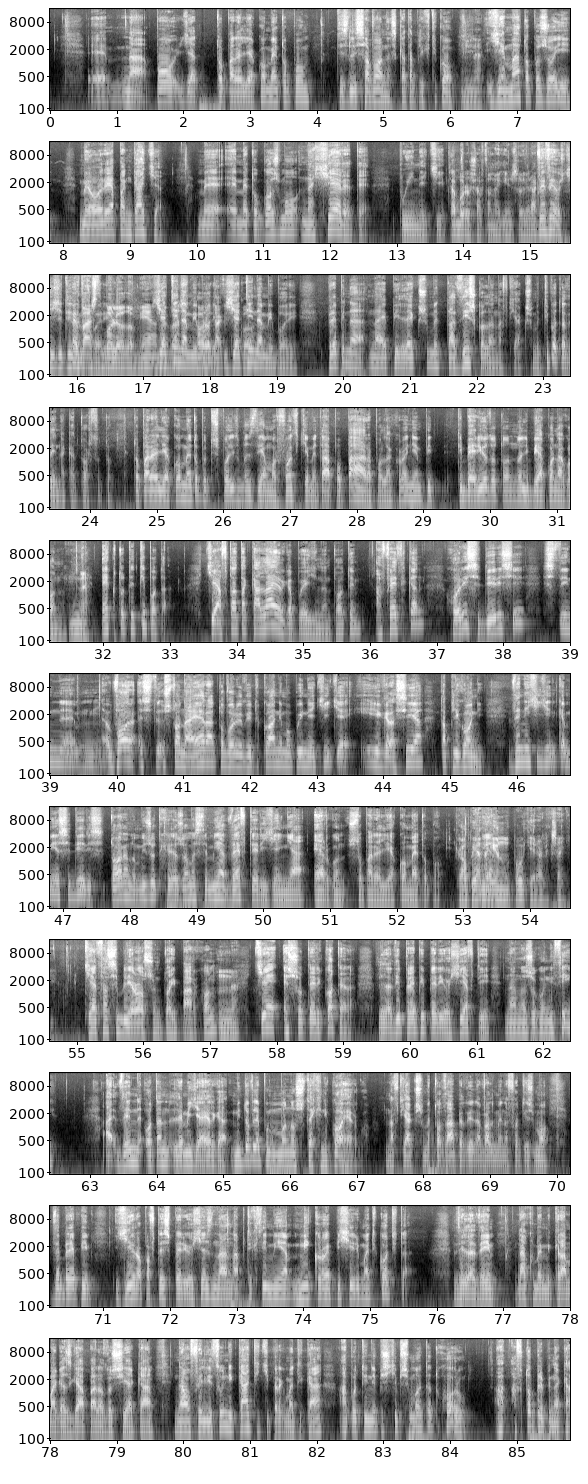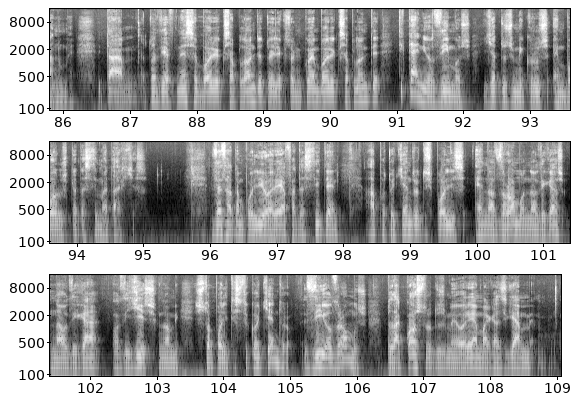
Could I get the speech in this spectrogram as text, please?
ε, να πω για το παραλιακό μέτωπο της Λισαβόνας καταπληκτικό ναι. γεμάτο από ζωή με ωραία παγκάκια με, ε, με τον κόσμο να χαίρεται που είναι εκεί. Θα μπορούσε αυτό να γίνει στο Ιράκ. Βεβαίως και γιατί με δεν βάση την πολεοδομία, γιατί, με να μην μπορεί, χωροταξικό. γιατί να μην μπορεί. Πρέπει να, να επιλέξουμε τα δύσκολα να φτιάξουμε. Τίποτα δεν είναι ακατόρθωτο. Το παραλιακό μέτωπο της πόλης μας διαμορφώθηκε μετά από πάρα πολλά χρόνια επί την περίοδο των Ολυμπιακών Αγώνων. Ναι. Έκτοτε τίποτα. Και αυτά τα καλά έργα που έγιναν τότε αφέθηκαν χωρίς συντήρηση στην, ε, βο- στ- στον αέρα το βορειοδυτικό άνεμο που είναι εκεί και η υγρασία τα πληγώνει δεν έχει γίνει καμία συντήρηση τώρα νομίζω ότι χρειαζόμαστε μια δεύτερη γενιά έργων στο παραλιακό μέτωπο Τα οποία θα Μια- γίνουν πού κύριε Αλεξάκη; και θα συμπληρώσουν το υπάρχον Ναι. και εσωτερικότερα. Δηλαδή πρέπει η περιοχή αυτή να αναζωογονηθεί. Α, δεν, όταν λέμε για έργα, μην το βλέπουμε μόνο ως τεχνικό έργο. Να φτιάξουμε το δάπεδο ή να βάλουμε ένα φωτισμό. Δεν πρέπει γύρω από αυτές τις περιοχές να αναπτυχθεί μια μικροεπιχειρηματικότητα. Δηλαδή να έχουμε μικρά μαγαζιά παραδοσιακά, να ωφεληθούν οι κάτοικοι πραγματικά από την επισκεψιμότητα του χώρου. Α, αυτό πρέπει να κάνουμε. Τα, το διεθνές εμπόριο εξαπλώνεται, το ηλεκτρονικό εμπόριο εξαπλώνεται. Τι κάνει ο Δήμος για τους μικρούς εμπόρους καταστηματάρχες; Δεν θα ήταν πολύ ωραία φανταστείτε από το κέντρο της πόλης ένα δρόμο να, οδηγάς, να οδηγά, οδηγεί συγγνώμη, στο πολιτιστικό κέντρο. Δύο δρόμους. Πλακόστρωτους με ωραία μαγαζιά με,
